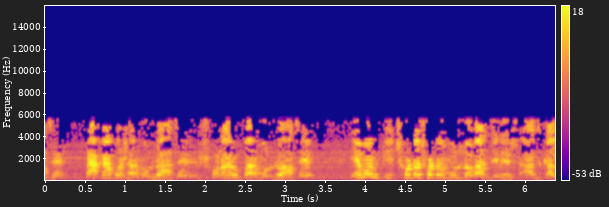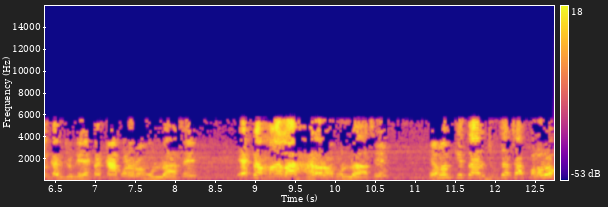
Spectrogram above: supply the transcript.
আছে, টাকা পয়সার মূল্য আছে, সোনার উপার মূল্য আছে, এমনকি ছোট ছোট মূল্যবান জিনিস আজকালকার যুগে, একটা কাপড়েরও মূল্য আছে, একটা মালা হারারও মূল্য আছে, এমনকি তার জুতা চাপ্পলেরও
